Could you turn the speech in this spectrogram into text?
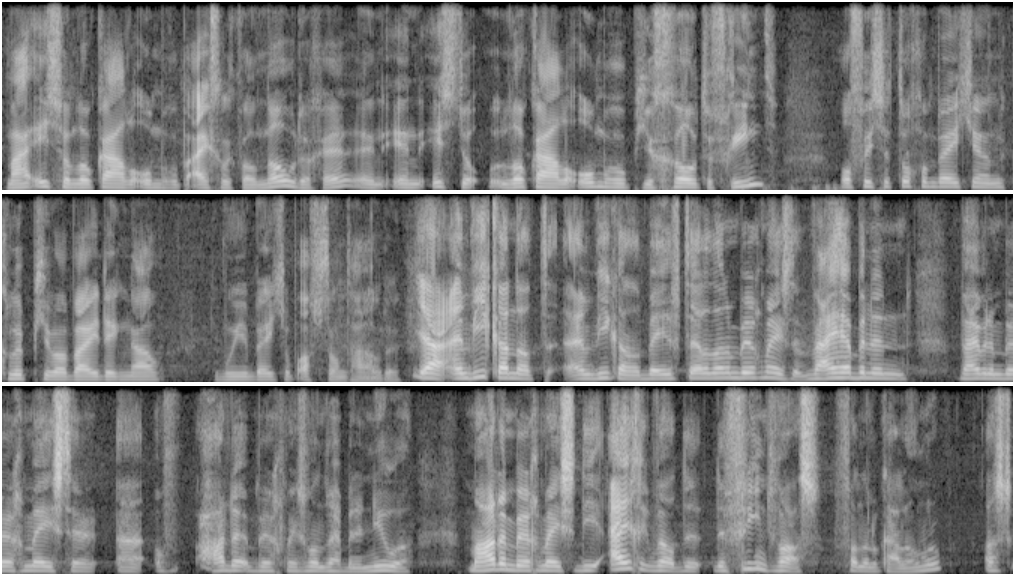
Maar is een lokale omroep eigenlijk wel nodig? Hè? En, en is de lokale omroep je grote vriend? Of is het toch een beetje een clubje waarbij je denkt, nou, die moet je een beetje op afstand houden? Ja, en wie kan dat, en wie kan dat beter vertellen dan een burgemeester? Wij hebben een, wij hebben een burgemeester, eh, of hadden een burgemeester, want we hebben een nieuwe. Maar hadden een burgemeester die eigenlijk wel de, de vriend was van de lokale omroep, als,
